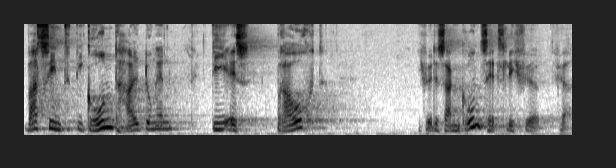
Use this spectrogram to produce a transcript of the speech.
Was sind die Grundhaltungen, die es braucht, ich würde sagen grundsätzlich für, für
